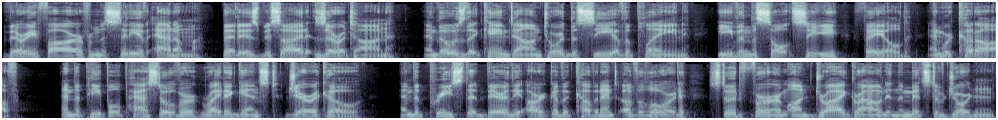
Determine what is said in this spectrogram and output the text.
very far from the city of Adam, that is beside Zaretan, and those that came down toward the sea of the plain, even the salt sea, failed, and were cut off, and the people passed over right against Jericho. And the priests that bear the ark of the covenant of the Lord stood firm on dry ground in the midst of Jordan,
